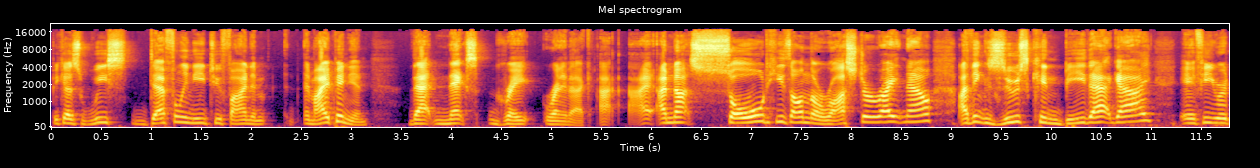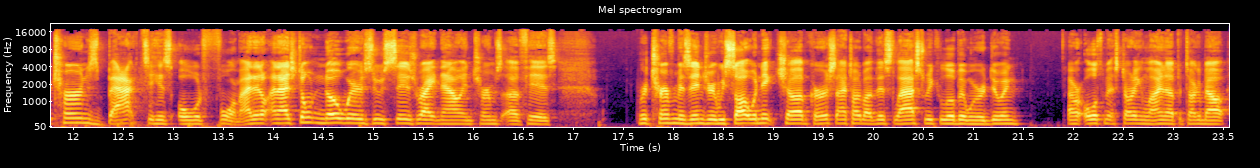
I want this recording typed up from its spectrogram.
because we definitely need to find him, in my opinion, that next great running back. I, I, I'm not sold he's on the roster right now. I think Zeus can be that guy if he returns back to his old form. I don't, and I just don't know where Zeus is right now in terms of his return from his injury. We saw it with Nick Chubb. Curtis and I talked about this last week a little bit when we were doing our ultimate starting lineup and talking about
